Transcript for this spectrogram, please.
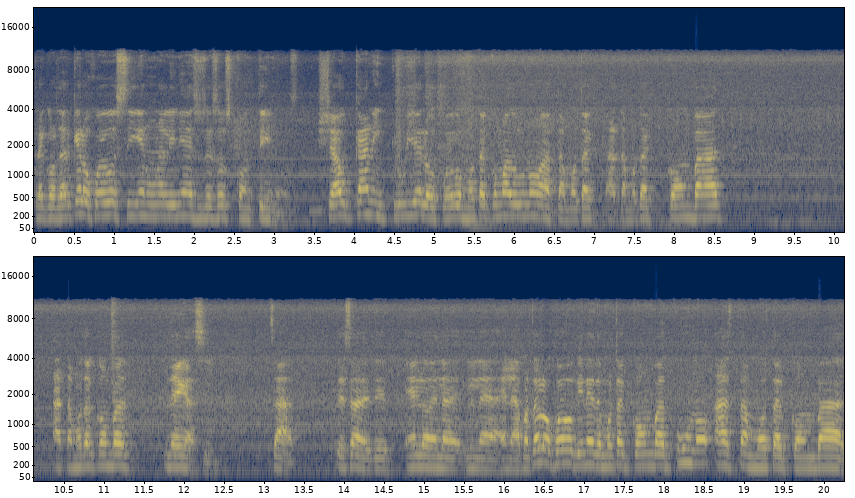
recordar que los juegos siguen una línea de sucesos continuos. Shao Kahn incluye los juegos Mortal Kombat 1 hasta Mortal, hasta Mortal Kombat hasta Mortal Kombat Legacy. O sea, en, lo, en, la, en, el apartado de los juegos viene de Mortal Kombat 1 hasta Mortal Kombat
